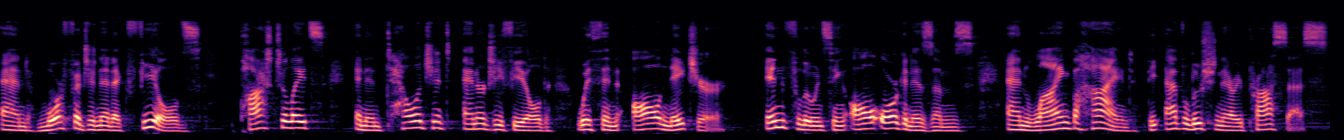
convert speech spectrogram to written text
and morphogenetic fields postulates an intelligent energy field within all nature, influencing all organisms and lying behind the evolutionary process,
